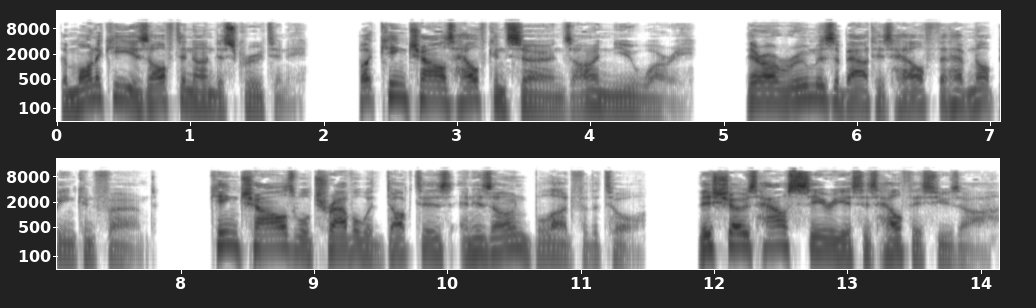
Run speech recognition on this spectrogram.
The monarchy is often under scrutiny. But King Charles' health concerns are a new worry. There are rumors about his health that have not been confirmed. King Charles will travel with doctors and his own blood for the tour. This shows how serious his health issues are.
